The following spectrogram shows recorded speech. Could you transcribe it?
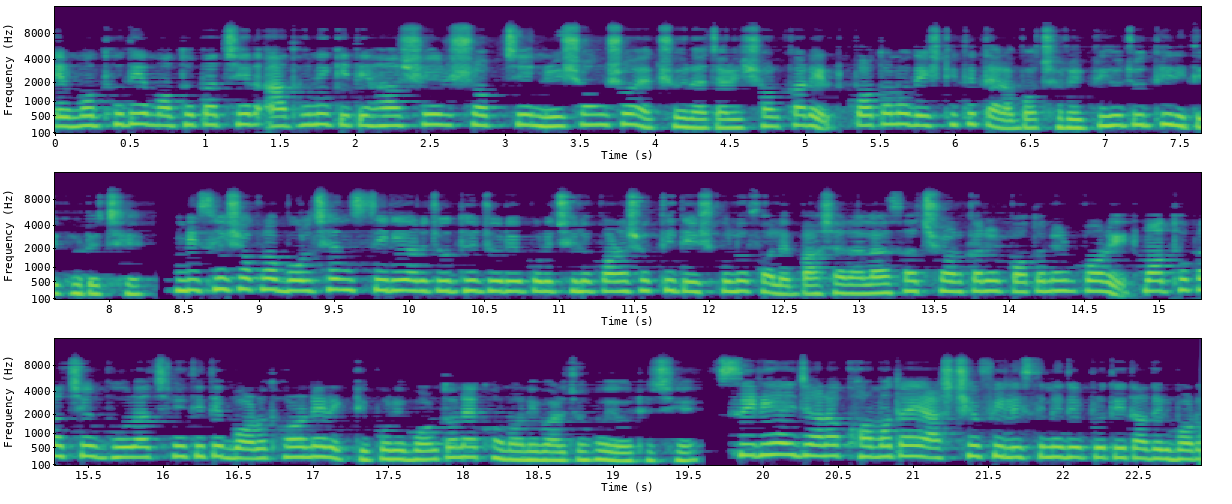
এর মধ্য দিয়ে মধ্যপ্রাচ্যের আধুনিক ইতিহাসের সবচেয়ে নৃশংস এক স্বৈরাচারী সরকারের পতন দেশটিতে তেরো বছরের গৃহযুদ্ধের রীতি ঘটেছে। বিশ্লেষকরা বলছেন, সিরিয়ার যুদ্ধে জড়িয়ে পড়েছিল পরাশক্তি দেশগুলো, ফলে বাশার আল আসাদ সরকারের পতনের পরে মধ্যপ্রাচ্যের ভূ রাজনীতিতে বড় ধরনের একটি পরিবর্তন এখন অনিবার্য হয়ে উঠেছে। সিরিয়ায় যারা ক্ষমতায় আসছে, ফিলিস্তিনিদের প্রতি তাদের বড়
